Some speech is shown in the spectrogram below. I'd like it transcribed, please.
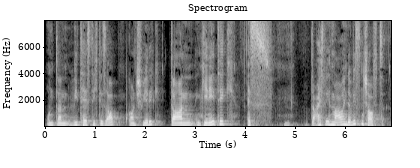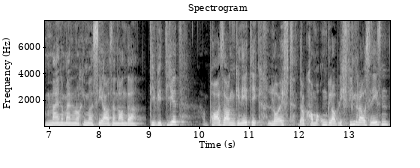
Und dann, wie teste ich das ab? Ganz schwierig. Dann Genetik. Es, da ist man auch in der Wissenschaft meiner Meinung nach immer sehr auseinander dividiert. Ein paar sagen, Genetik läuft, da kann man unglaublich viel rauslesen.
